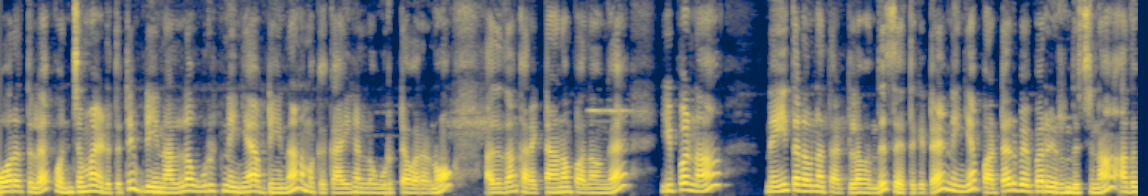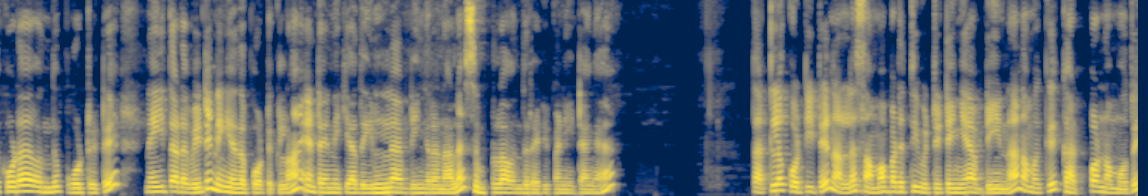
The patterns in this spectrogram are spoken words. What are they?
ஓரத்தில் கொஞ்சமாக எடுத்துகிட்டு இப்படி நல்லா உருட்டினீங்க அப்படின்னா நமக்கு கைகளில் உருட்ட வரணும். அதுதான் கரெக்டான பதங்க. இப்போ நான் நெய் தடவின தட்டில் வந்து சேர்த்துக்கிட்டேன். நீங்கள் பட்டர் பேப்பர் இருந்துச்சுன்னா அது கூட வந்து போட்டுட்டு நெய் தடவிட்டு நீங்கள் இதை போட்டுக்கலாம். என்கிட்ட இன்றைக்கி அது இல்லை அப்படிங்கிறனால சிம்பிளாக வந்து ரெடி பண்ணிட்டேங்க. தட்டில் கொட்டிட்டு நல்லா சமப்படுத்தி விட்டுட்டிங்க அப்படின்னா நமக்கு கட் பண்ணும் போது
